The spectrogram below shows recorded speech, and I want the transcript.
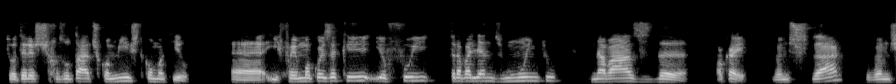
estou a ter estes resultados como isto, como aquilo. Uh, e foi uma coisa que eu fui trabalhando muito na base de, ok, vamos estudar, vamos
